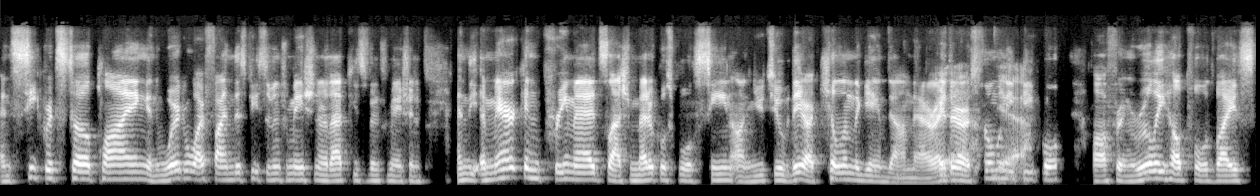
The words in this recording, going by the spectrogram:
and secrets to applying and where do I find this piece of information or that piece of information. And the American pre-med slash medical school scene on YouTube, they are killing the game down there, right? there are so many yeah. people offering really helpful advice.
